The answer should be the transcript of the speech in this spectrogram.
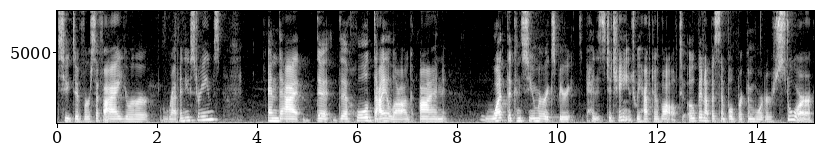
to diversify your revenue streams and that the the whole dialogue on what the consumer experience has to change. We have to evolve to open up a simple brick and mortar store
